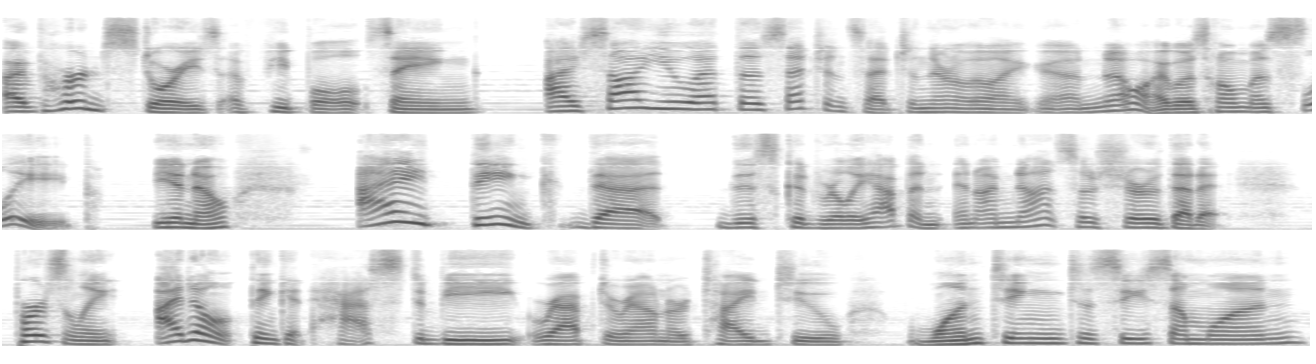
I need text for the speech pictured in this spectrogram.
I've heard stories of people saying, "I saw you at the such and such," and they're like, uh, "No, I was home asleep." You know, I think that this could really happen, and I'm not so sure that it personally, I don't think it has to be wrapped around or tied to wanting to see someone.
